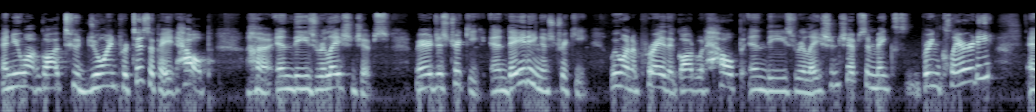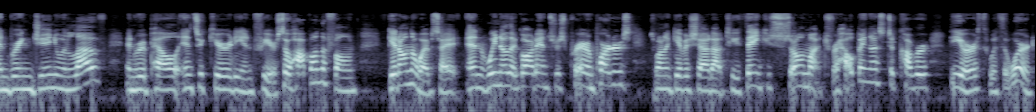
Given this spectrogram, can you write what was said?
and you want God to join, participate, help uh, in these relationships. Marriage is tricky, and dating is tricky. We want to pray that God would help in these relationships and make bring clarity and bring genuine love and repel insecurity and fear. So hop on the phone get on the website. And we know that God answers prayer. And partners, just want to give a shout out to you. Thank you so much for helping us to cover the earth with the word.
